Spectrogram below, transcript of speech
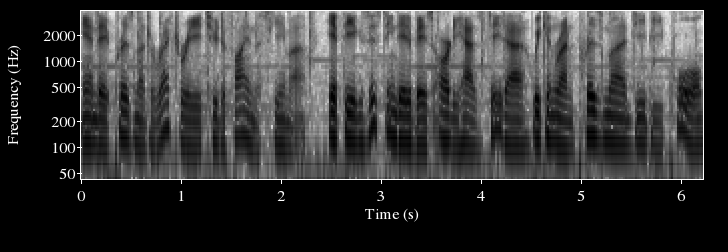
and a Prisma directory to define the schema. If the existing database already has data, we can run prisma db pull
